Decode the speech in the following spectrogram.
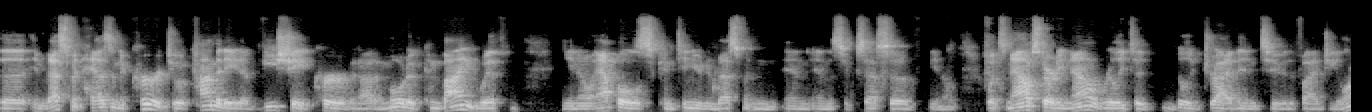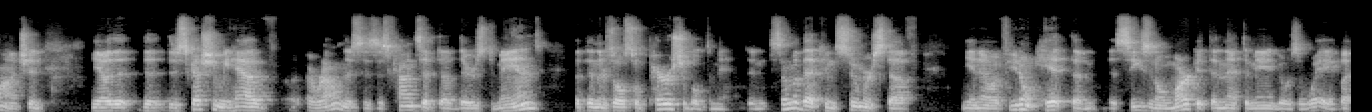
the investment hasn't occurred to accommodate a v-shaped curve in automotive combined with you know apple's continued investment in, in, in, the success of you know what's now starting now really to really drive into the 5g launch and you know, the, the, discussion we have around this is this concept of there's demand, but then there's also perishable demand. And some of that consumer stuff, you know, if you don't hit the, the seasonal market, then that demand goes away. But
